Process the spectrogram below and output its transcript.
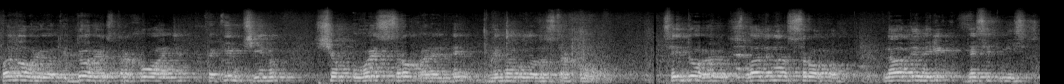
поновлювати договір страхування таким чином, щоб увесь срок оренди майно було застраховано. Цей договір складено сроком на один рік 10 місяців.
